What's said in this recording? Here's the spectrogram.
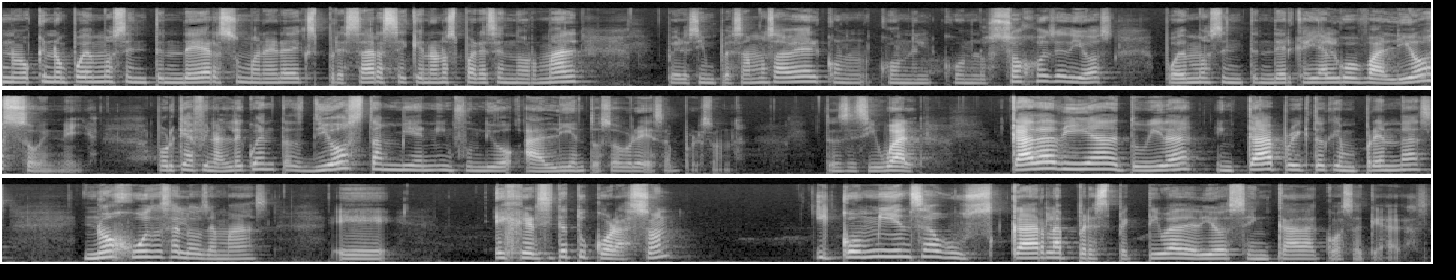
no, que no podemos entender su manera de expresarse, que no nos parece normal. Pero si empezamos a ver con, con, con los ojos de Dios, podemos entender que hay algo valioso en ella. Porque a final de cuentas, Dios también infundió aliento sobre esa persona. Entonces, igual, cada día de tu vida, en cada proyecto que emprendas, no juzgues a los demás, eh, ejercita tu corazón y comienza a buscar la perspectiva de Dios en cada cosa que hagas.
